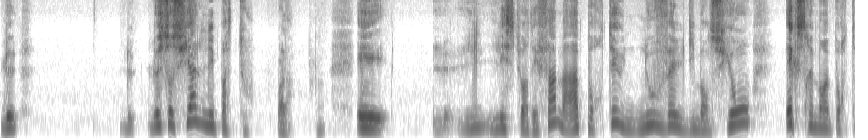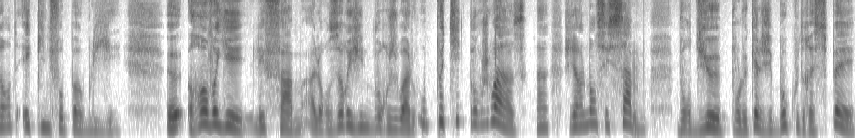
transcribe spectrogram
le, le, social n'est pas tout. Voilà. Et l'histoire des femmes a apporté une nouvelle dimension extrêmement importante et qu'il ne faut pas oublier. Euh, renvoyer les femmes à leurs origines bourgeoises ou petites bourgeoises. Hein. Généralement, c'est ça, pour mmh. Dieu, pour lequel j'ai beaucoup de respect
